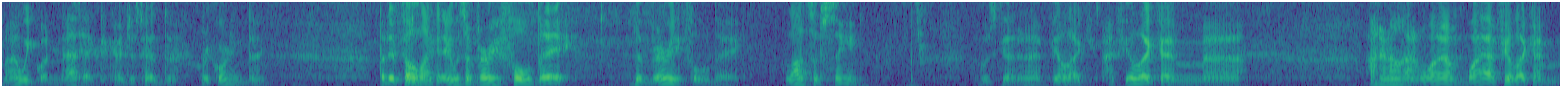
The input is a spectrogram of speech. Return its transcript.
My week wasn't that hectic. I just had the recording thing. But it felt like it was a very full day. It was a very full day. Lots of singing. It was good, and I feel like I feel like I'm. Uh, I don't know I don't know why I'm why I feel like I'm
